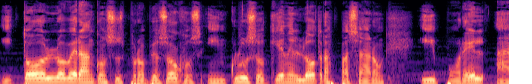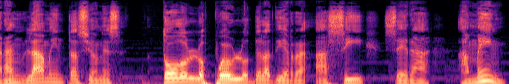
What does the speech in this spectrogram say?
Y todos lo verán con sus propios ojos, incluso quienes lo traspasaron, y por él harán lamentaciones todos los pueblos de la tierra. Así será. Amén.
